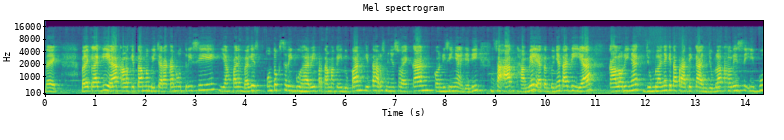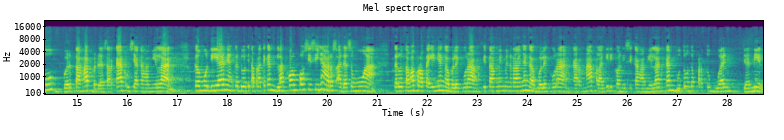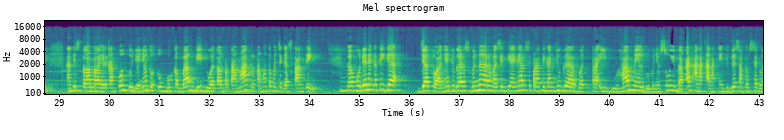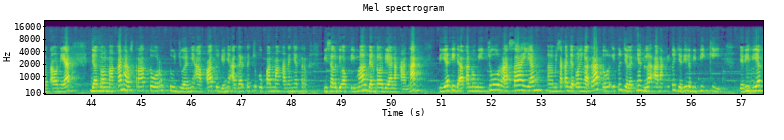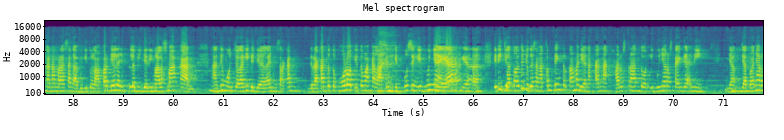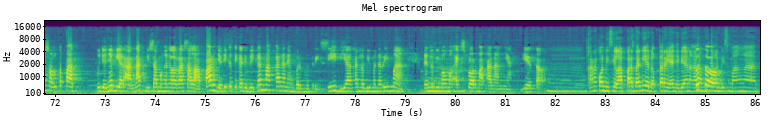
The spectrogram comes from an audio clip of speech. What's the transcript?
Baik, balik lagi ya kalau kita membicarakan nutrisi yang paling bagus untuk seribu hari pertama kehidupan kita harus menyesuaikan kondisinya. Jadi saat hamil ya tentunya tadi ya kalorinya jumlahnya kita perhatikan jumlah kalori si ibu bertahap berdasarkan usia kehamilan. Kemudian yang kedua kita perhatikan adalah komposisinya harus ada semua, terutama proteinnya nggak boleh kurang, vitamin mineralnya nggak boleh kurang karena apalagi di kondisi kehamilan kan butuh untuk pertumbuhan janin. Nanti setelah melahirkan pun tujuannya untuk tumbuh kembang di dua tahun pertama, terutama untuk mencegah stunting. Hmm. Kemudian yang ketiga jadwalnya juga harus benar Mbak Cynthia ini harus diperhatikan juga buat para ibu hamil, ibu menyusui bahkan anak-anaknya juga sampai usia 2 tahun ya. Jadwal hmm. makan harus teratur. Tujuannya apa? Tujuannya agar kecukupan makanannya ter, bisa lebih optimal dan kalau di anak-anak dia tidak akan memicu rasa yang uh, misalkan jadwalnya nggak teratur itu jeleknya adalah anak itu jadi lebih picky. Jadi hmm. dia karena merasa nggak begitu lapar dia lebih, lebih jadi malas makan. Hmm. nanti muncul lagi gejala lain misalkan gerakan tutup mulut itu maka akan bikin pusing ibunya ya gitu. Jadi jadwal itu juga sangat penting terutama di anak-anak harus teratur. Ibunya harus tega nih. Ya, hmm. jadwalnya harus selalu tepat. Tujuannya biar anak bisa mengenal rasa lapar jadi ketika diberikan makanan yang bernutrisi dia akan lebih menerima dan hmm. lebih mau mengeksplor makanannya gitu. Hmm, karena kondisi lapar tadi ya dokter ya, jadi anak-anak mungkin lebih semangat.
